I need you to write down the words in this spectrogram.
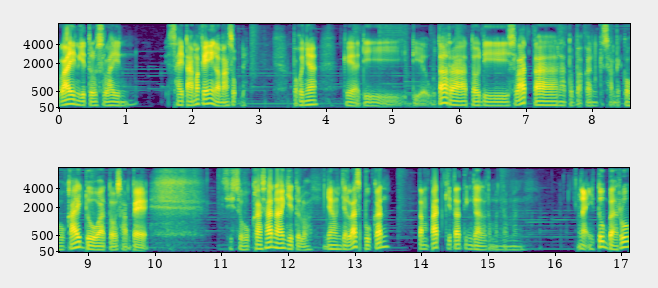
lain gitu selain Saitama kayaknya nggak masuk deh. Pokoknya kayak di di utara atau di selatan atau bahkan sampai ke Hokkaido atau sampai Shizuoka sana gitu loh. Yang jelas bukan tempat kita tinggal teman-teman. Nah itu baru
